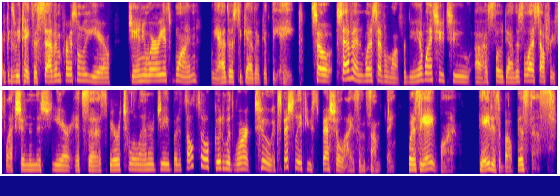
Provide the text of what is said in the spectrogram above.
Because we take the seven personal year, January is one, we add those together, get the eight. So seven, what does seven want from you? It wants you to uh, slow down. There's a lot of self-reflection in this year. It's a spiritual energy, but it's also good with work too, especially if you specialize in something. What does the eight want? The eight is about business.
